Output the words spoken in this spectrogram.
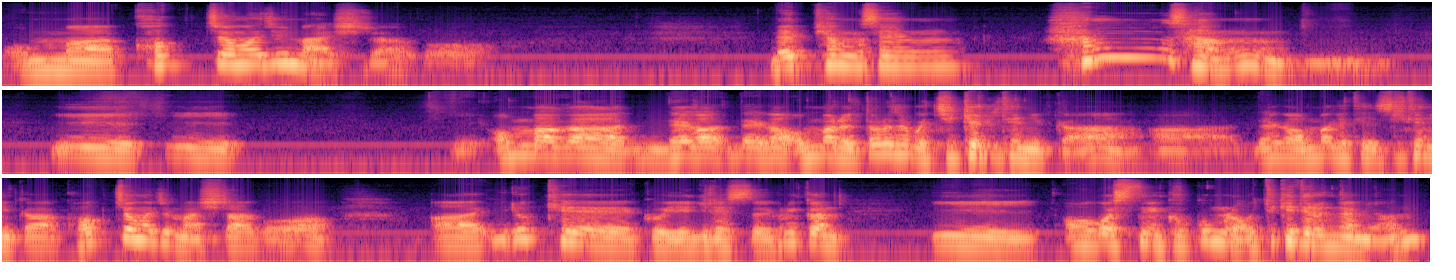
엄마 걱정하지 마시라고 내 평생 항상 이, 이, 이 엄마가 내가 내가 엄마를 떨어지고 지켜줄 테니까 아, 내가 엄마 곁에 있을 테니까 걱정하지 마시라고 아, 이렇게 그 얘기를 했어요. 그러니까 이 어거스틴이 그 꿈을 어떻게 들었냐면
